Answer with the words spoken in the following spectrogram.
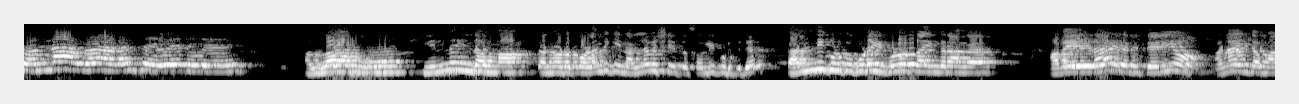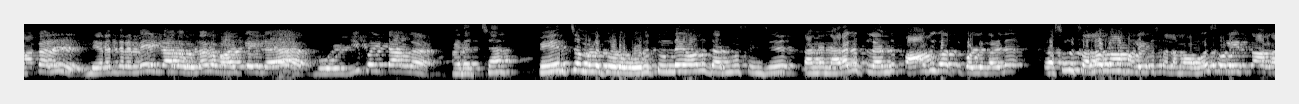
சொன்னாங்க ஆனா செய்யலையே. அல்லாஹூ என்ன இந்த அம்மா? தன்னோட குழந்தைக்கு நல்ல விஷயத்த சொல்லி கொடுத்துட்டு தண்ணி கொடுக்க கூட இவ்வளவு தயங்குறாங்க? அவையெல்லாம் எனக்கு தெரியும். ஆனா இந்த மக்கள் நிரந்தரமே இல்லாத உலக வாழ்க்கையில மூழ்கி போயிட்டாங்க. அடைச்ச பேர்ச்சம்பளத்தோட ஒரு துண்டையாவது தர்மம் செஞ்சு தன்னை நரகத்துல இருந்து பாதுகாத்து கொள்ளுங்கள்னு ரசூல் சல்லா அலைஹி வஸல்லம் அவங்க சொல்லியிருக்காங்க.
